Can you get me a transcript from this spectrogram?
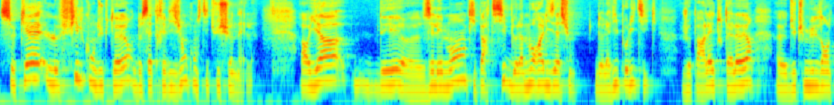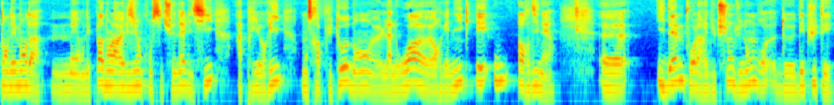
ce qu'est le fil conducteur de cette révision constitutionnelle. Alors il y a des euh, éléments qui participent de la moralisation de la vie politique. Je parlais tout à l'heure euh, du cumul dans le temps des mandats, mais on n'est pas dans la révision constitutionnelle ici. A priori, on sera plutôt dans euh, la loi euh, organique et ou ordinaire. idem pour la réduction du nombre de députés.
